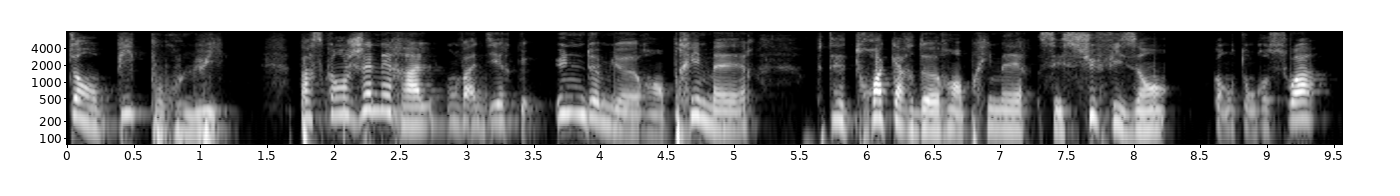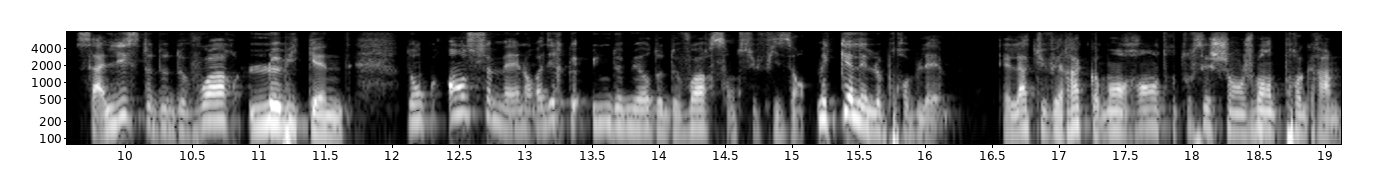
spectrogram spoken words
tant pis pour lui. Parce qu'en général, on va dire qu'une demi-heure en primaire, peut-être trois quarts d'heure en primaire, c'est suffisant quand on reçoit sa liste de devoirs le week-end. Donc en semaine, on va dire qu'une demi-heure de devoirs sont suffisants. Mais quel est le problème? Et là, tu verras comment rentrent tous ces changements de programme.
